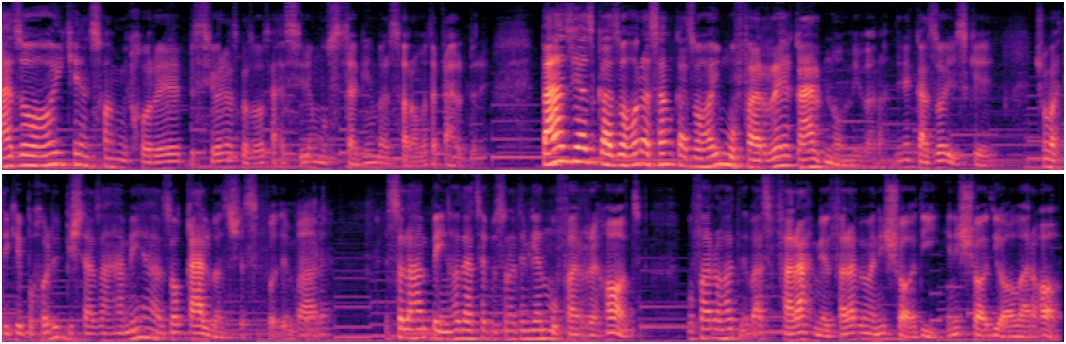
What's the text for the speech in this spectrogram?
غذاهایی که انسان می‌خوره بسیاری از غذاها تاثیر مستقیم بر سلامت قلب داره. بعضی از غذاها رو اصلا غذاهای مفرح قلب نام می‌برن این غذایی است که شما وقتی که بخورید بیشتر از همه اعضا قلب ازش استفاده می‌کنه بله. اصطلاحا به اینها در طب سنت میگن مفرحات. مفرحات از فرح میاد. فرح به معنی شادی یعنی شادی آورها.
